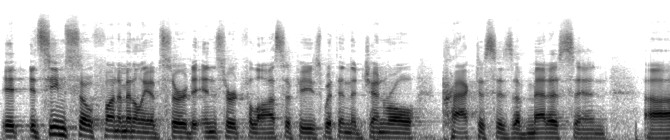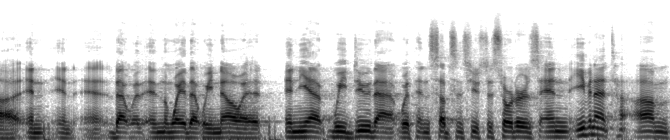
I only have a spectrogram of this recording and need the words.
It, it seems so fundamentally absurd to insert philosophies within the general practices of medicine uh, in, in, in, that, in the way that we know it. And yet we do that within substance use disorders and even at um,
